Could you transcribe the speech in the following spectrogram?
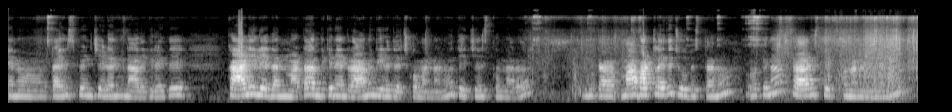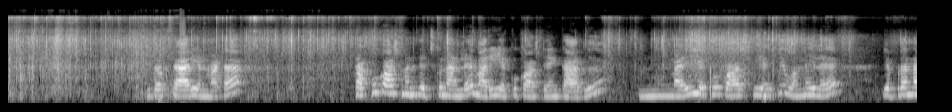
నేను టైం స్పెండ్ చేయడానికి నా దగ్గర అయితే ఖాళీ లేదనమాట అందుకే నేను రాను మీరే తెచ్చుకోమన్నాను. తెచ్చేసుకున్నారు. ఇంకా మా బట్టలు అయితే చూపిస్తాను. ఓకేనా? శారీస్ తెచ్చుకున్నానండి నేను. ఇది ఒక శారీ అనమాట తక్కువ కాస్ట్ అని తెచ్చుకున్నానులే మరీ ఎక్కువ కాస్ట్ ఏం కాదు. మరీ ఎక్కువ కాస్ట్ అయితే ఉన్నాయిలే. ఎప్పుడన్నా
